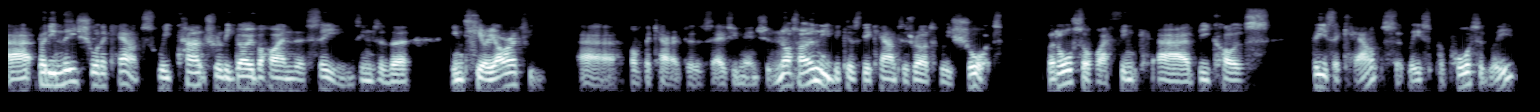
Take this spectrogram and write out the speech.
Uh, but in these short accounts, we can't really go behind the scenes into the interiority uh, of the characters, as you mentioned, not only because the account is relatively short, but also, I think, uh, because these accounts, at least purportedly,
